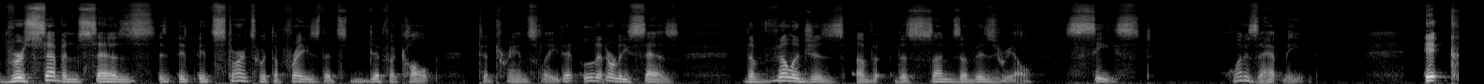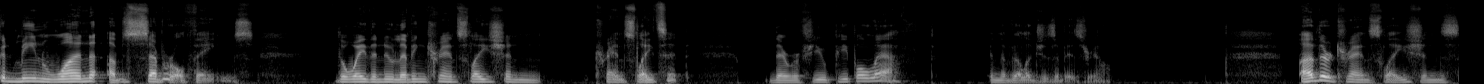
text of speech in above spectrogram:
Verse 7 says, it, it starts with a phrase that's difficult to translate. It literally says, the villages of the sons of Israel ceased. What does that mean? It could mean one of several things the way the New Living Translation translates it, there were few people left in the villages of Israel. Other translations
